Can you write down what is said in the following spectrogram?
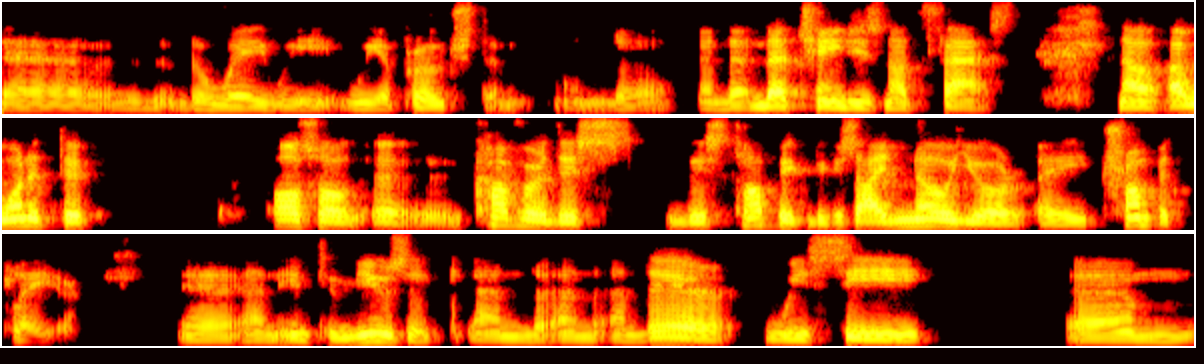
uh, the way we we approach them and uh, and that, that change is not fast. Now i wanted to also uh, cover this this topic because I know you're a trumpet player uh, and into music, and and and there we see um,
